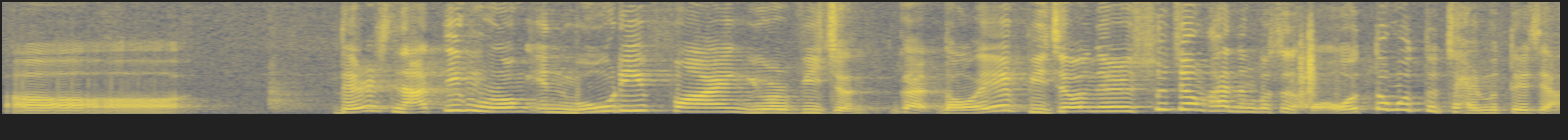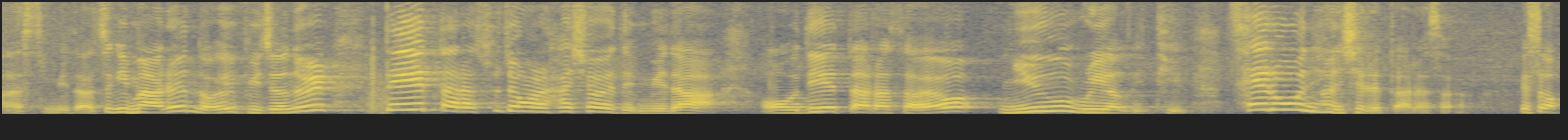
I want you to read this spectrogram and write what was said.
어, There's nothing wrong in modifying your vision. 그러니까 너의 비전을 수정하는 것은 어떤 것도 잘못되지 않았습니다. 즉 이 말은 너의 비전을 때에 따라 수정을 하셔야 됩니다. 어디에 따라서요? New reality. 새로운 현실에 따라서요. 그래서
